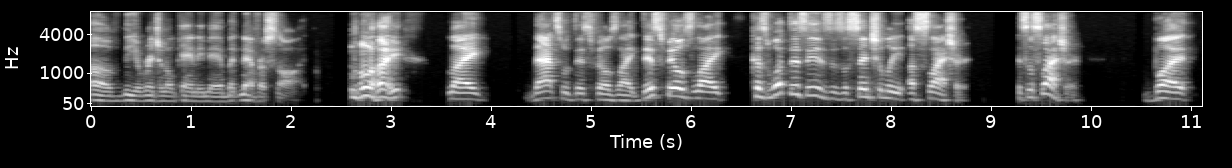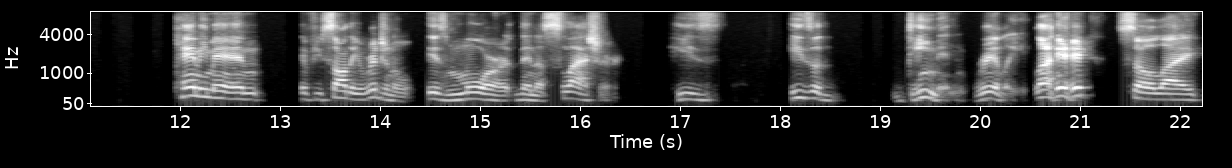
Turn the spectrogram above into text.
of the original Candyman but never saw it. like, like that's what this feels like. This feels like because what this is is essentially a slasher. It's a slasher, but Candyman, if you saw the original, is more than a slasher. He's he's a demon, really. Like so, like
